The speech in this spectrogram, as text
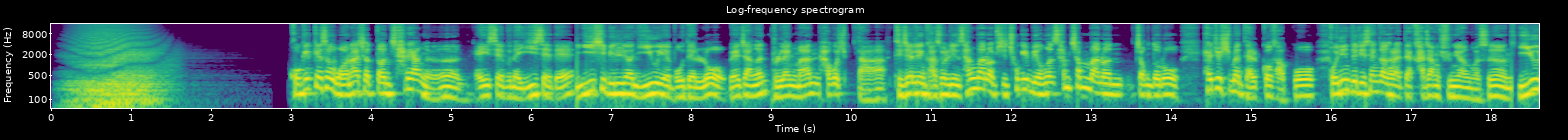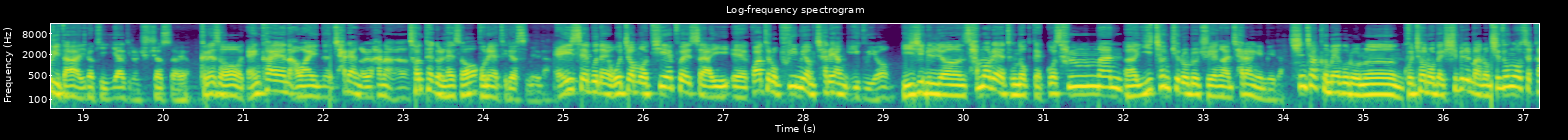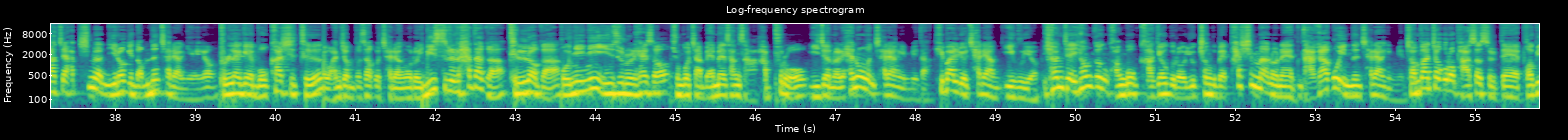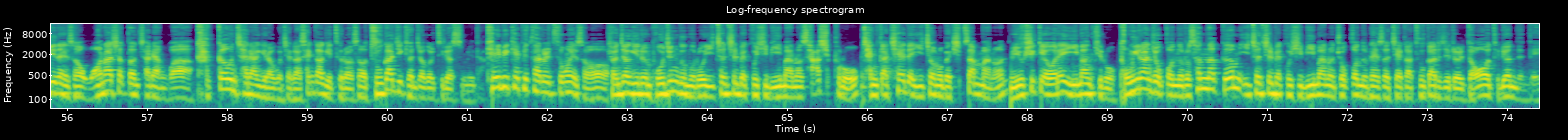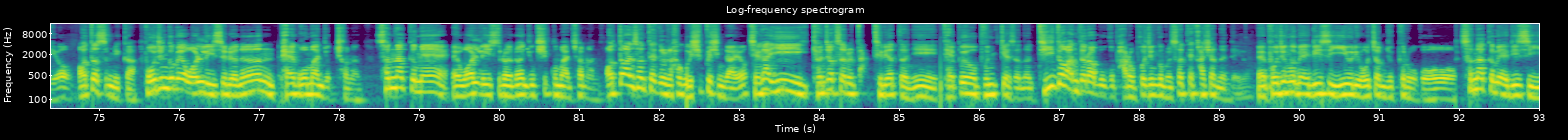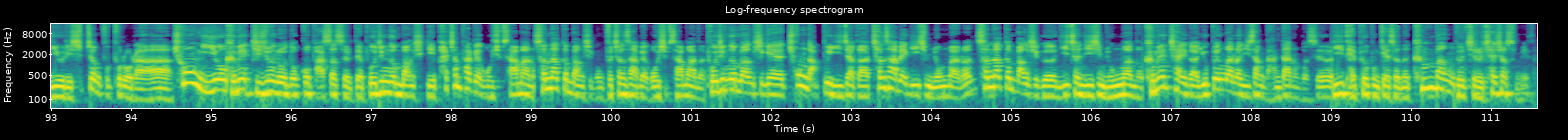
고객께서 원하셨던 차량은 A7의 2세대 21년 이후의 모델로 외장은 블랙만 하고 싶다. 디젤린 가솔린 상관없이 초기 비용은 3천만 원 정도로 해주시면 될 것 같고 본인들이 생각을 할 때 가장 중요한 것은 이율이다 이렇게 이야기를 주셨어요. 그래서 엔카에 나와 있는 차량을 하나 선택을 해서 보내드렸습니다. A7의 5.5 TFSI의 꽈트로 프리미엄 차량이고요. 21년 3월에 등록됐고 3만 2천 킬로를 정도를 주행한 차량입니다. 신차 금액으로는 9,511만 원, 시등록세까지 합치면 1억이 넘는 차량이에요. 블랙의 모카 시트 완전 무사고 차량으로 리스를 하다가 딜러가 본인이 인수를 해서 중고차 매매 상사 앞으로 이전을 해놓은 차량입니다. 휘발유 차량이고요. 현재 현금 광고 가격으로 6,980만 원에 나가고 있는 차량입니다. 전반적으로 봤었을 때 법인에서 원하셨던 차량과 가까운 차량이라고 제가 생각이 들어서 두 가지 견적을 드렸습니다. KB캐피탈을 통해서 견적일은 보증금으로 2,792만 원 40%, 잔가 최대 2,513만 원, 60개월에 2만 킬로, 동일한 조건으로 선납금 2,792만 원 조건으로 해서 제가 두 가지를 넣어 드렸는데요. 어떻습니까? 보증금의 월 리스료는 105만 6천 원, 선납금의 월 리스료는 69만 1천 원. 어떠한 선택을 하고 싶으신가요? 제가 이 견적서를 딱 드렸더니 대표 분께서는 뒤도 안 돌아보고 바로 보증금을 선택하셨는데요. 네, 보증금의 리스 이율이 5.6%고 선납금의 리스 이율이 10.9%라 총 이용 금액 기준으로 놓고 봤었을 때 보증금 방식이 8,854만 원, 선납금 방식은 9,454만 원, 보증금 방식의 총 납부 이자가 1,426만 원, 선납금 방식은 2,026만 원, 금액 차이가 600만 원 이상 난다는 것을 이 대표분께서는 금방 눈치를 채셨습니다.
